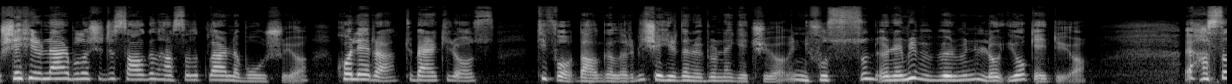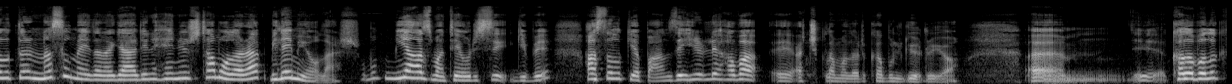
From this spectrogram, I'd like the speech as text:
Şehirler bulaşıcı salgın hastalıklarla boğuşuyor. Kolera, tüberküloz, tifo dalgaları bir şehirden öbürüne geçiyor nüfusun önemli bir bölümünü yok ediyor ve hastalıkların nasıl meydana geldiğini henüz tam olarak bilemiyorlar. Bu miyazma teorisi gibi hastalık yapan zehirli hava e, açıklamaları kabul görüyor. E, kalabalık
